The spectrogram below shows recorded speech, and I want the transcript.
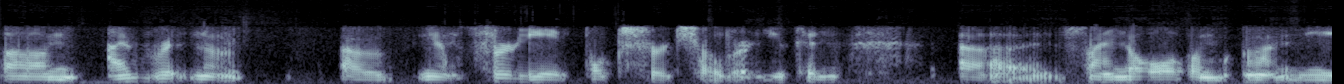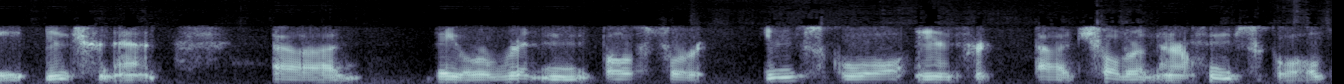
Um, I've written a, a, you know 38 books for children. You can uh, find all of them on the internet. Uh, they were written both for in school and for uh, children that are homeschooled.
